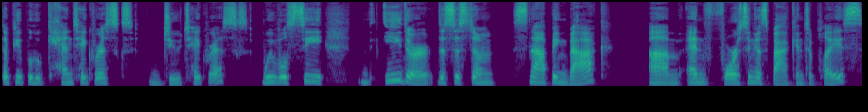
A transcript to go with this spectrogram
that people who can take risks do take risks, we will see either the system snapping back um, and forcing us back into place,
